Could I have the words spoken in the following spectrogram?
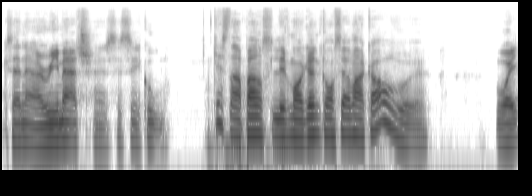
excellent. Un rematch. C'est cool. Qu'est-ce que t'en penses? Liv Morgan conserve encore? ou? Oui.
